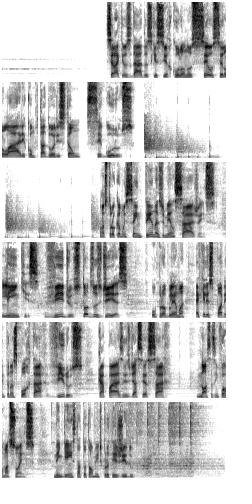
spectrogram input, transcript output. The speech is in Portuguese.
Será que os dados que circulam no seu celular e computador estão seguros? Nós trocamos centenas de mensagens, links, vídeos todos os dias. O problema é que eles podem transportar vírus capazes de acessar nossas informações. Ninguém está totalmente protegido.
